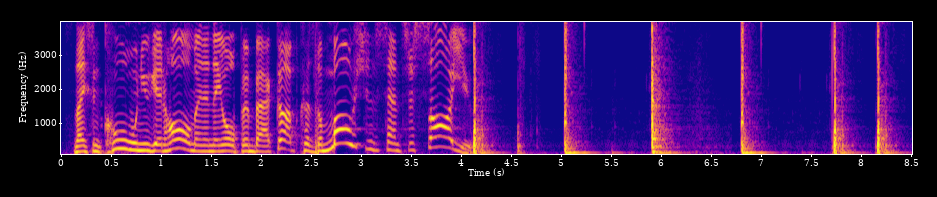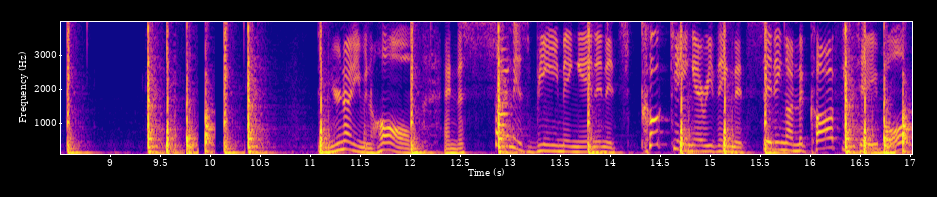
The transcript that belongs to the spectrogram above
It's nice and cool when you get home and then they open back up because the motion sensor saw you. And you're not even home and the sun is beaming in and it's cooking everything that's sitting on the coffee table.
